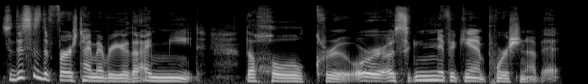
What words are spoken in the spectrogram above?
So this is the first time every year that I meet the whole crew or a significant portion of it,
